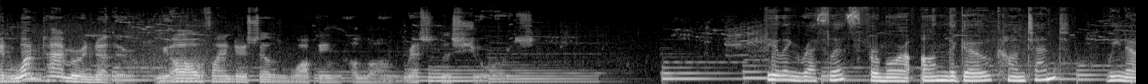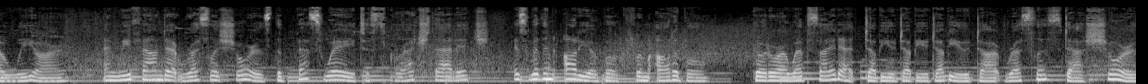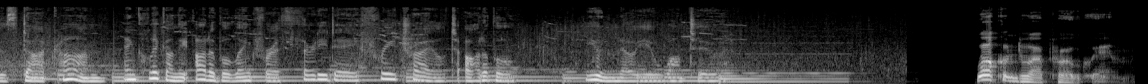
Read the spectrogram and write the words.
At one time or another, we all find ourselves walking along restless shores. Feeling restless for more on the go content? We know we are. And we found at Restless Shores the best way to scratch that itch is with an audiobook from Audible. Go to our website at www.restless-shores.com and click on the Audible link for a 30-day free trial to Audible. You know you want to. Welcome to our program.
